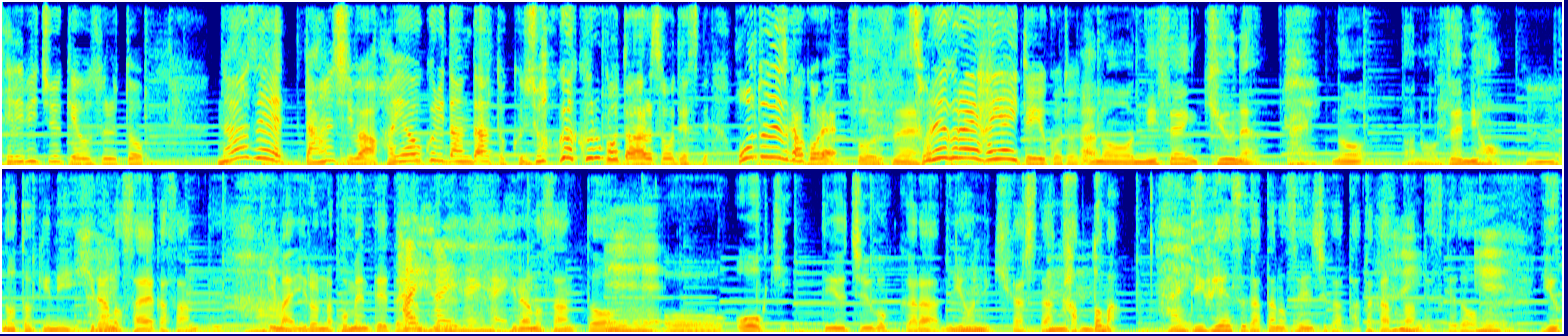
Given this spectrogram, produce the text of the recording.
テレビ中継をするとなぜ男子は早送りなんだと苦情が来ることあるそうですね。本当ですかこれ？そうですね。それぐらい早いということで。あの2009年はい。のあの全日本うん。の時に平野さやかさんっていう、はい。今いろんなコメンテーターやってる、はいはいはいはい平野さんと、ええ。お王毅っていう中国から日本に帰化したカットマン、はい。ディフェンス型の選手が戦ったんですけど、えゆっ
